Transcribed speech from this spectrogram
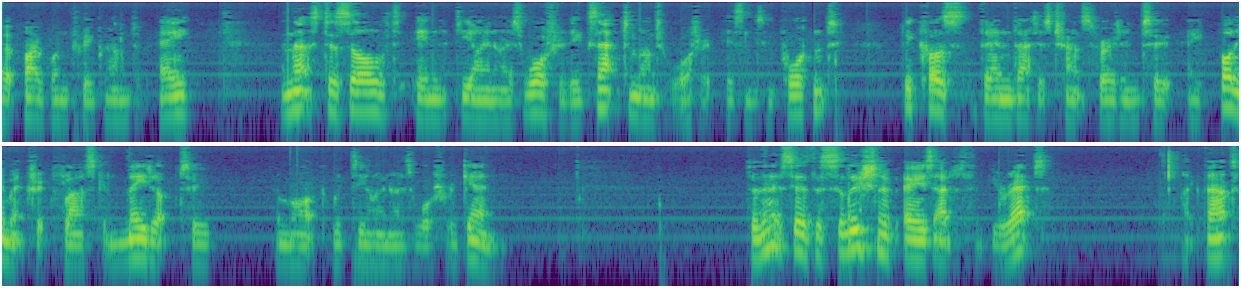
uh, grams of A, and that's dissolved in deionized water. The exact amount of water isn't important because then that is transferred into a volumetric flask and made up to the mark with deionized water again. So then it says the solution of A is added to the burette, like that,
